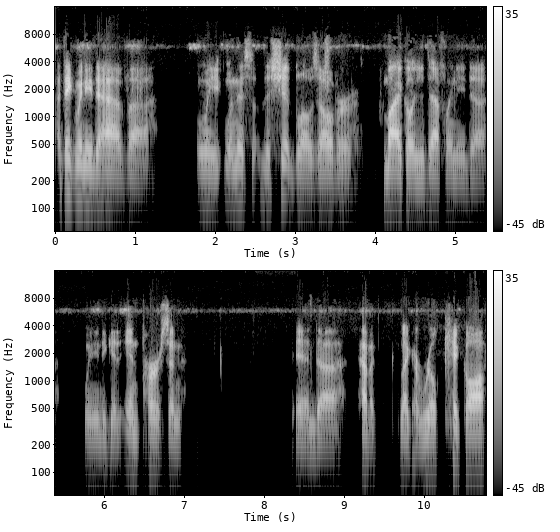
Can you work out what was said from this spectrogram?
I think we need to have uh, when we when this the shit blows over, Michael. You definitely need to we need to get in person and uh, have a like a real kickoff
